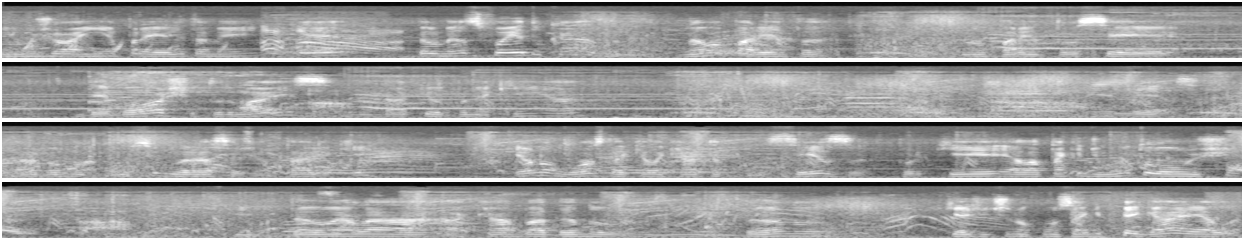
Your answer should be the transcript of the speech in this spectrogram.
E um joinha para ele também, porque pelo menos foi educado, né? Não aparenta, não aparentou ser deboche e tudo mais. Mandar aqui os bonequinhos, Beleza, agora vamos lá, vamos segurar essa gentalha aqui. Eu não gosto daquela carta princesa porque ela ataca de muito longe. Então ela acaba dando um dano que a gente não consegue pegar ela.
